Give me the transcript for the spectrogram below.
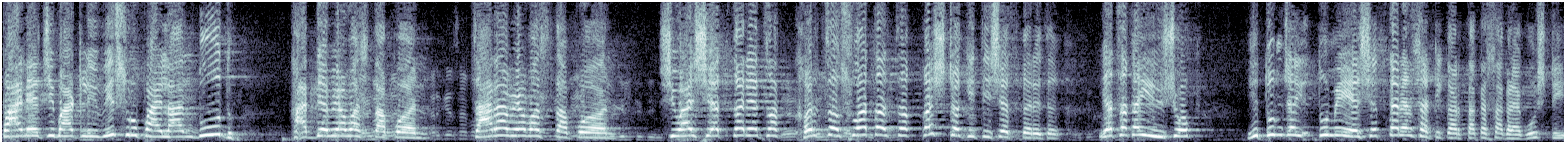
पाण्याची बाटली वीस रुपयाला आणि दूध खाद्य व्यवस्थापन चारा व्यवस्थापन शिवाय शेतकऱ्याचा खर्च स्वतःच कष्ट किती शेतकऱ्याचं याचा काही हिशोब ही तुमच्या तुम्ही शेतकऱ्यांसाठी करता का सगळ्या गोष्टी?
